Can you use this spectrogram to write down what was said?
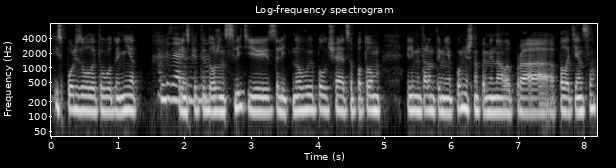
использовал эту воду, нет. Обязательно. В принципе, ты да. должен слить ее и залить новую, получается. Потом элементарно ты мне помнишь, напоминала про полотенце.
